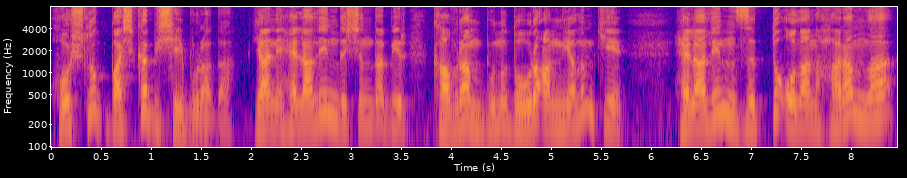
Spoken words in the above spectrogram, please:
Hoşluk başka bir şey burada. Yani helalin dışında bir kavram bunu doğru anlayalım ki helalin zıttı olan haramla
